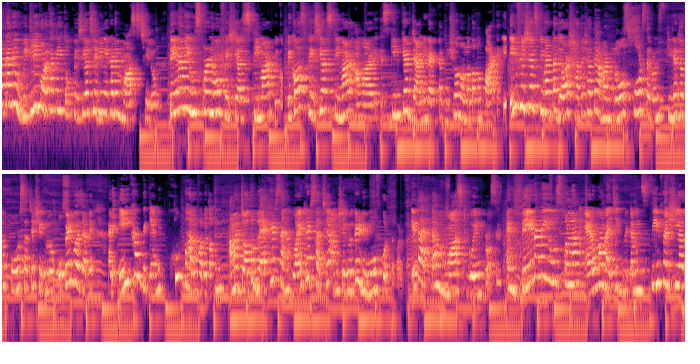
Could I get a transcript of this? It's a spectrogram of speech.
এটা আমি উইকলি করে থাকি, তো ফেসিয়াল সেভিং এখানে মাস্ক ছিল। দেন আমি ইউজ করে নেব facial steamer because facial steamer আমার স্কিন কেয়ার জার্নির একটা ভীষণ অন্যতম পার্ট এই ফেসিয়াল স্টিমারটা দেওয়ার সাথে সাথে আমার নোজ পোর্স এবং স্কিনের যত পোর্স আছে সেগুলো ওপেন হয়ে যাবে। আর এইখান থেকে আমি খুব ভালোভাবে তখন আমার যত black heads and white heads আছে, আমি সেগুলোকে রিমুভ করতে পারব। এটা একটা must going process and then আমি ইউজ করলাম Aroma Magic vitamin C facial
